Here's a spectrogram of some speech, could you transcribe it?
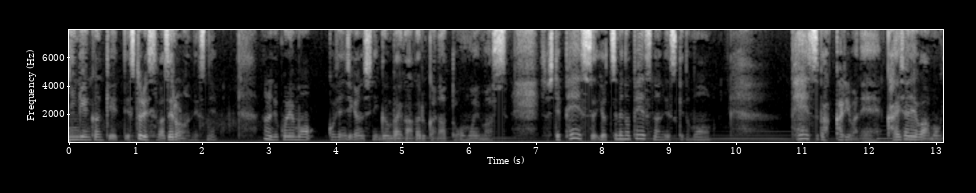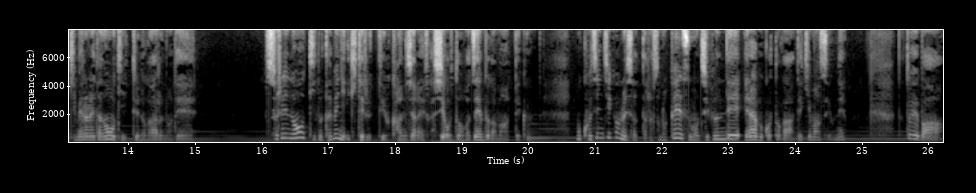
人間関係ってストレスはゼロなんですね。なのでこれも個人事業主に軍配が上がるかなと思います。そしてペース、4つ目のペースなんですけども、ペースばっかりはね、会社ではもう決められた納期っていうのがあるので、それ納期のために生きてるっていう感じじゃないですか。仕事が全部が回っていく。個人事業主だったらそのペースも自分で選ぶことができますよね。例えば、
